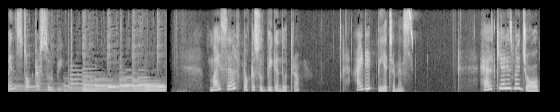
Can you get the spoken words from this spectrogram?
means Dr. Surbhi. Myself, Dr. Surbhi Gandotra. I did BHMS. Healthcare is my job,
